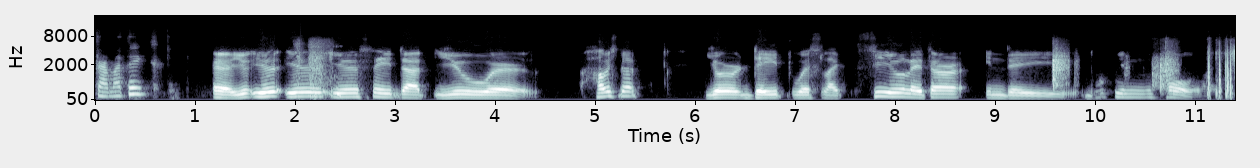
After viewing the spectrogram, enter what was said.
dramatic? Uh, you you you you say that you were how is that? Your date was like see you later in the booking hall. Right?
